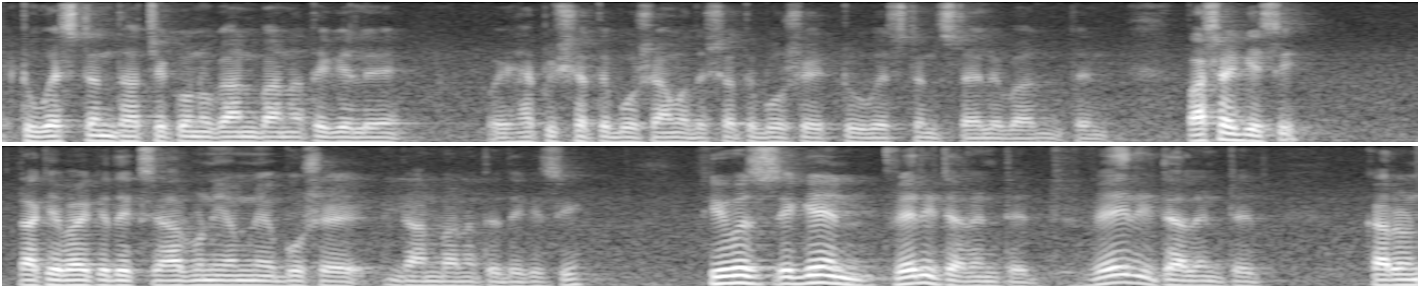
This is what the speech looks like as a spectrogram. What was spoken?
একটু ওয়েস্টার্ন ধাঁচে কোনো গান বানাতে গেলে ওই হ্যাপির সাথে বসে আমাদের সাথে বসে একটু ওয়েস্টার্ন স্টাইলে বানাতেন। বাসায় গেছি। লাকি ভাইকে দেখছি হারমোনিয়াম নিয়ে বসে গান বানাতে দেখেছি। He was again very talented very talented কারণ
